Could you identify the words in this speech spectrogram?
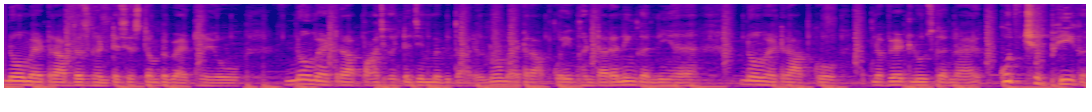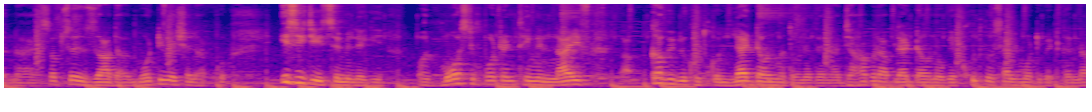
नो no मैटर आप दस घंटे सिस्टम पे बैठ रहे हो नो मैटर आप पाँच घंटे जिम में बिता रहे हो नो मैटर आपको एक घंटा रनिंग करनी है नो मैटर आपको अपना वेट लूज़ करना है, कुछ भी करना है, सबसे ज़्यादा मोटिवेशन आपको इसी चीज़ से मिलेगी। और most important thing in life कभी भी खुद को लेट डाउन मत होने देना। जहाँ पर आप लेट डाउन हो गए खुद को सेल्फ मोटिवेट करना।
